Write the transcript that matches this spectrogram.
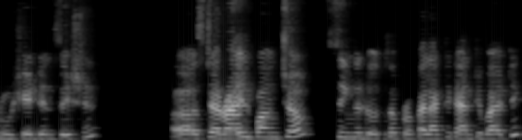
cruciate incision, uh, sterile puncture, single dose of prophylactic antibiotic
